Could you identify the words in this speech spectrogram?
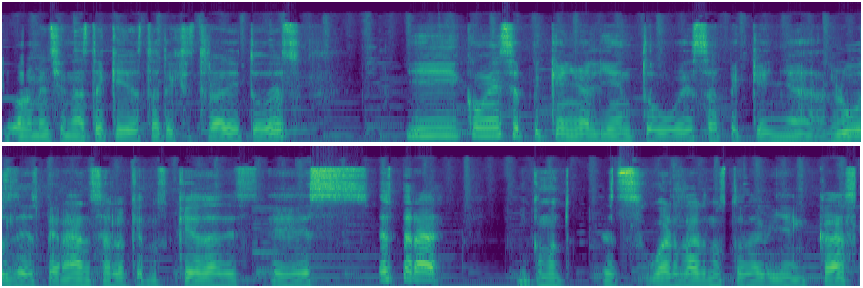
como lo mencionaste, que ya está registrada y todo eso. Y con ese pequeño aliento o esa pequeña luz de esperanza, lo que nos queda es, es esperar y como dices, guardarnos todavía en casa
